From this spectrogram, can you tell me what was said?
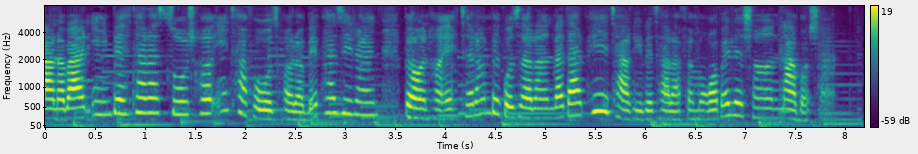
بنابراین بهتر از زوجها این تفاوت ها را بپذیرند، به آنها احترام بگذارند و در پی تغییر طرف مقابلشان نباشند.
